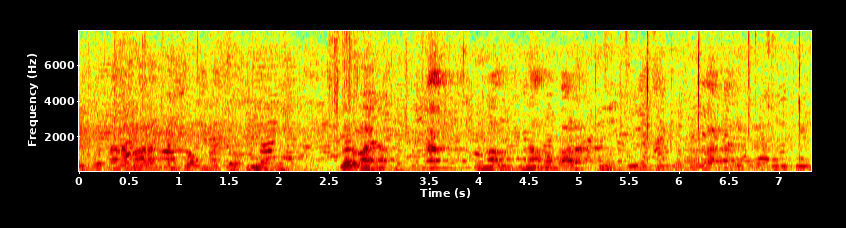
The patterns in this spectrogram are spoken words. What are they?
એ પોતાના બાળકને સૌમાં ચોપી આપે. કામ? તો મારું નાનો બાળક હું પીવે છે તો ગળવા આપે એટલે નહીં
